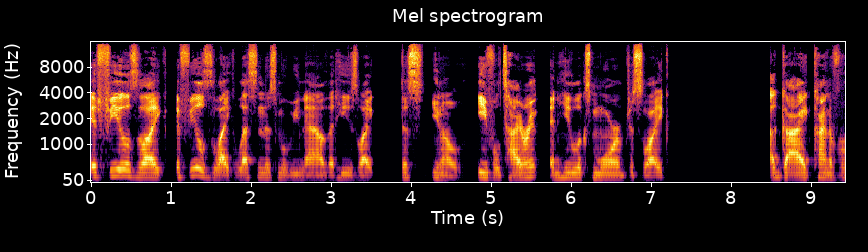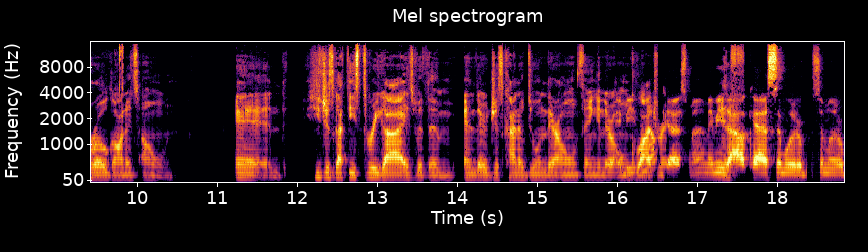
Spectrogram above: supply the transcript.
it feels like it feels like less in this movie now that he's like this you know evil tyrant and he looks more of just like a guy kind of rogue on his own. And he just got these three guys with him and they're just kind of doing their own thing in their Maybe own quadrant. outcast, man. Maybe he's an outcast, similar to similar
